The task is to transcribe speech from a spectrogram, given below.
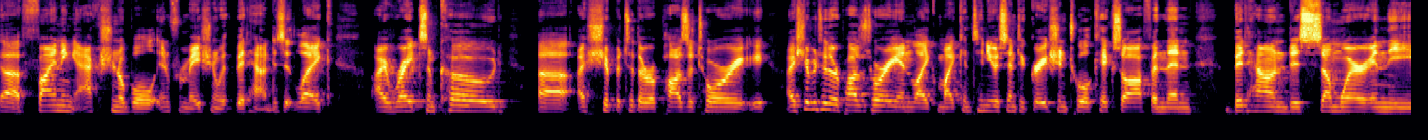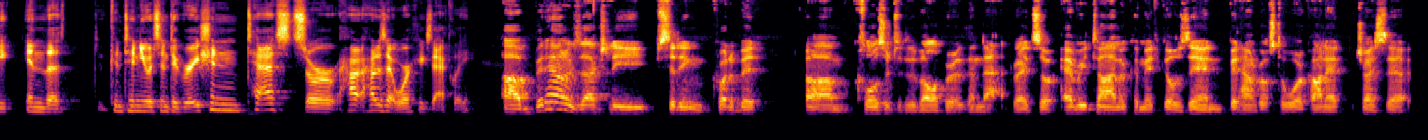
uh, finding actionable information with BitHound? Is it like I write some code, uh, I ship it to the repository, I ship it to the repository, and like my continuous integration tool kicks off, and then BitHound is somewhere in the in the continuous integration tests, or how how does that work exactly? Uh, BitHound is actually sitting quite a bit um, closer to the developer than that, right? So every time a commit goes in, BitHound goes to work on it, tries to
